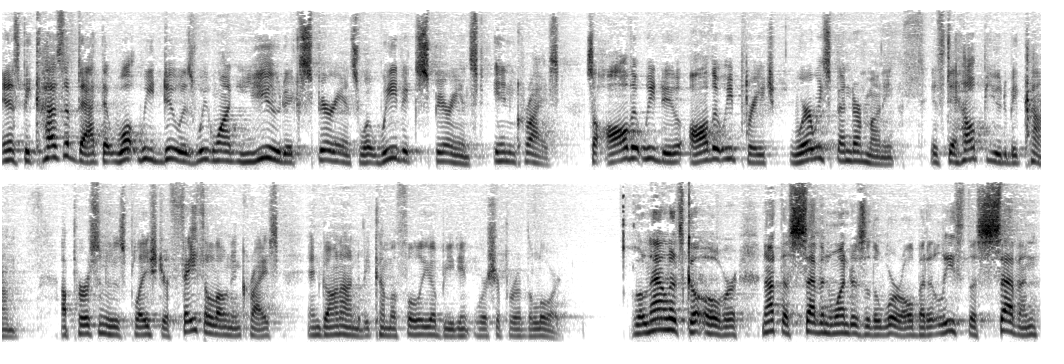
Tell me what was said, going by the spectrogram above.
And it's because of that that what we do is we want you to experience what we've experienced in Christ. So all that we do, all that we preach, where we spend our money is to help you to become a person who has placed your faith alone in Christ and gone on to become a fully obedient worshiper of the Lord. Well, now let's go over not the seven wonders of the world, but at least the seven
